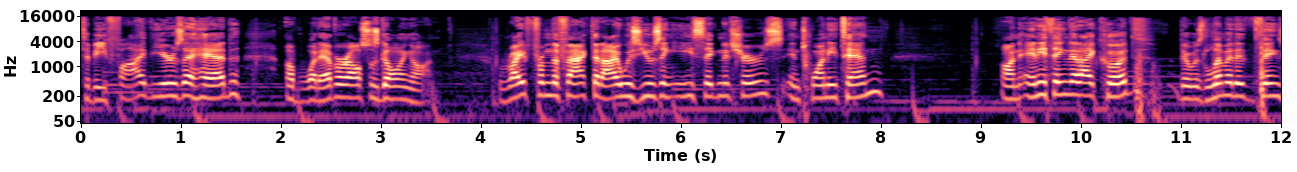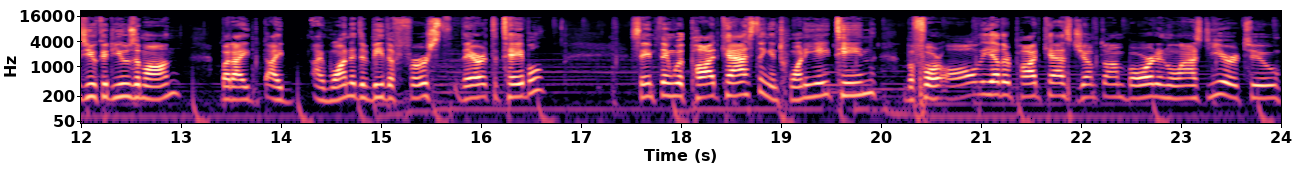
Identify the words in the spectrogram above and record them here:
to be five years ahead of whatever else is going on. Right from the fact that I was using e signatures in 2010 on anything that I could, there was limited things you could use them on, but I, I, I wanted to be the first there at the table. Same thing with podcasting in 2018. Before all the other podcasts jumped on board in the last year or two,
